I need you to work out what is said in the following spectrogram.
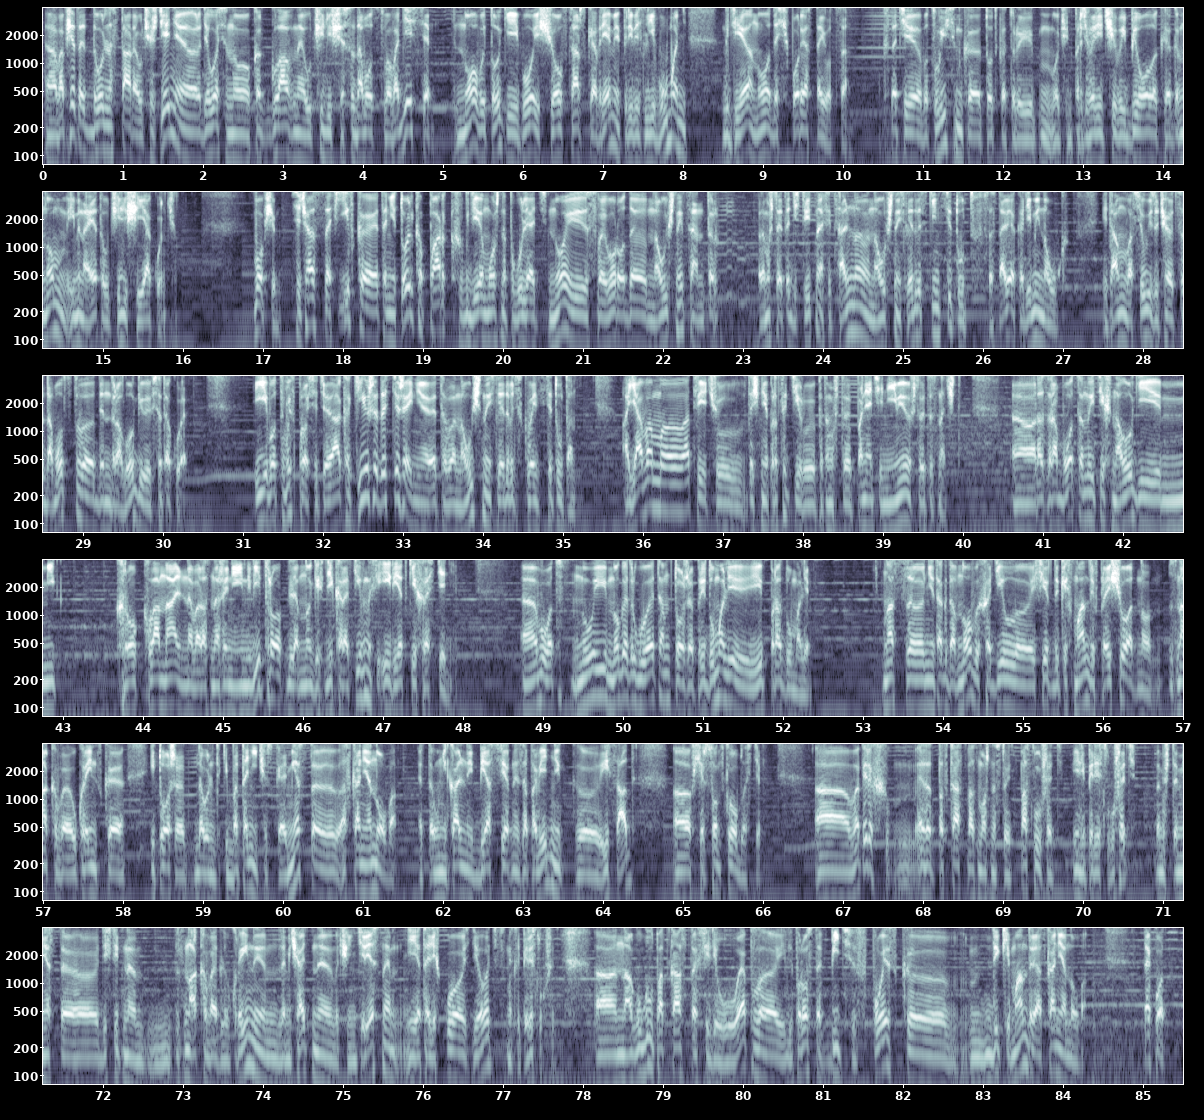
Э, вообще-то это довольно старое учреждение. Родилось оно как главное училище садоводства в Одессе, но в итоге его еще в царское время перевезли в Умань, где оно до сих пор и остается. Кстати, вот Лысенко, тот, который очень противоречивый биолог и агроном, именно это училище и окончил. В общем, сейчас Софиевка – это не только парк, где можно погулять, но и своего рода научный центр, потому что это действительно официально научно-исследовательский институт в составе Академии наук. И там вовсю изучают садоводство, дендрологию и все такое. И вот вы спросите, а какие же достижения этого научно-исследовательского института? А я вам э, отвечу, точнее процитирую, потому что понятия не имею, что это значит. Э, разработаны технологии мик микроклонального размножения инвитро для многих декоративных и редких растений. Э, вот. Ну и многое другое там тоже придумали и продумали. У нас э, не так давно выходил эфир Диких Мандрів про еще одно знаковое украинское и тоже довольно-таки ботаническое место Аскания Нова. Это уникальный биосферный заповедник и сад в Херсонской области. А, во-первых, этот подкаст, возможно, стоит послушать или переслушать, потому что место действительно знаковое для Украины, замечательное, очень интересное, и это легко сделать, в смысле переслушать, а, на Google подкастах или у Apple, или просто вбить в поиск э, Дики Мандри Аскания Нова. Так вот, Э,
